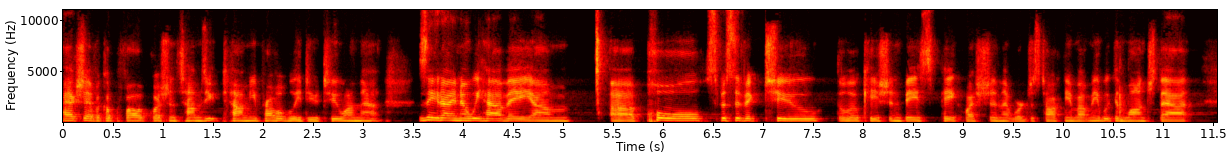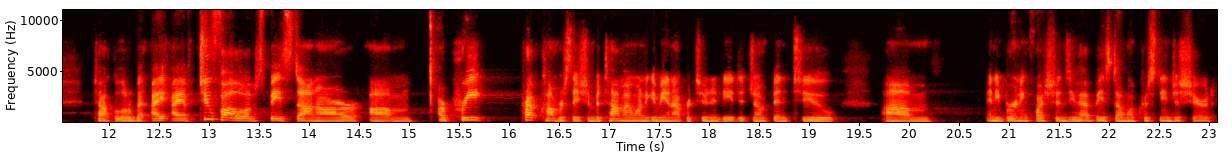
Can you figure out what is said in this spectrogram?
actually have a couple follow up questions. Tom, you, Tom, you probably do too on that. Zeta, I know we have a um, a poll specific to the location based pay question that we're just talking about. Maybe we can launch that. Talk a little bit. I, I have two follow ups based on our um, our pre prep conversation. But Tom, I want to give you an opportunity to jump into um, any burning questions you have based on what Christine just shared?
